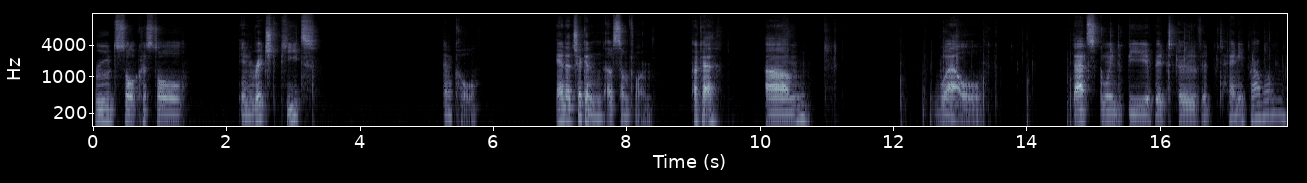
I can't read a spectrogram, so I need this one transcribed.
crude soul crystal, enriched peat, and coal. And a chicken of some form. Okay. Um. Well. That's going to be a bit of a tiny problem.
